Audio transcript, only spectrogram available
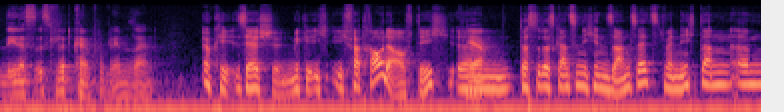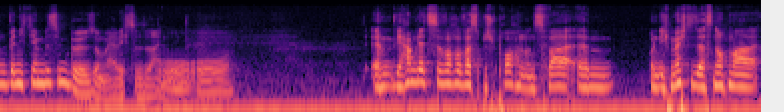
Nee, das ist, wird kein Problem sein. Okay, sehr schön. Micke, ich, ich vertraue da auf dich, ähm, Ja. dass du das Ganze nicht in den Sand setzt. Wenn nicht, dann ähm, bin ich dir ein bisschen böse, um ehrlich zu sein. Oh, oh. Ähm, wir haben letzte Woche was besprochen und zwar, ähm, und ich möchte das nochmal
